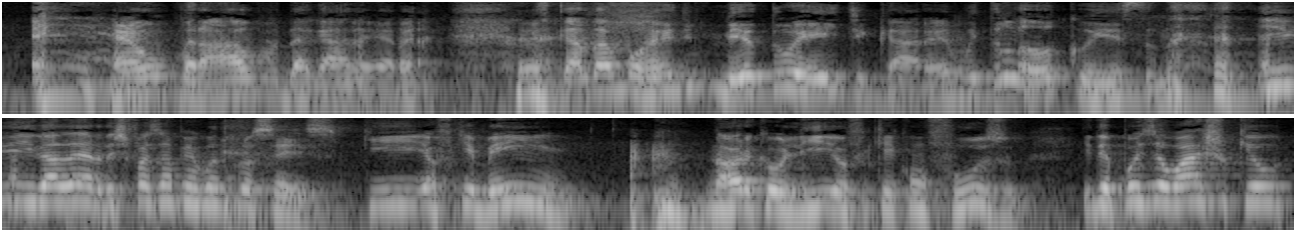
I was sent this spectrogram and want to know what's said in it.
é, o bravo da galera. Os caras estavam morrendo de medo do Wade, cara. É muito louco isso, né? E, e, galera, deixa eu fazer uma pergunta pra vocês. Que eu fiquei bem. Na hora que eu li, eu fiquei confuso. E depois eu acho que eu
